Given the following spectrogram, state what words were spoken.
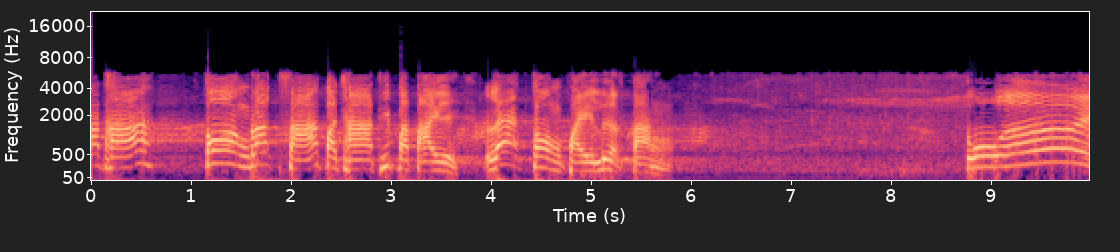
าถาต้องรักษาประชาธิปไตย และต้องไปเลือกตั้ง ตัวเอ้ย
